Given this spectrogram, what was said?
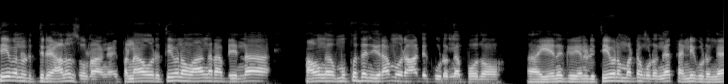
தீவனத்துறை அளவு சொல்றாங்க. இப்போ நான் ஒரு தீவனம் வாங்குறேன் அப்படின்னா அவங்க முப்பத்தஞ்சு கிராம் ஒரு ஆட்டுக்கு கொடுங்க போதும். எனக்கு என்னுடைய தீவனம் மட்டும் கொடுங்க தண்ணி கொடுங்க.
